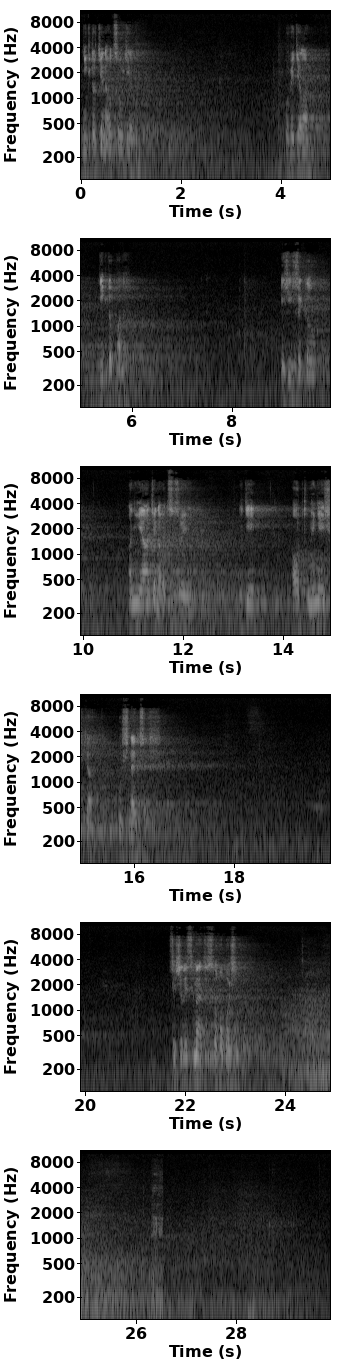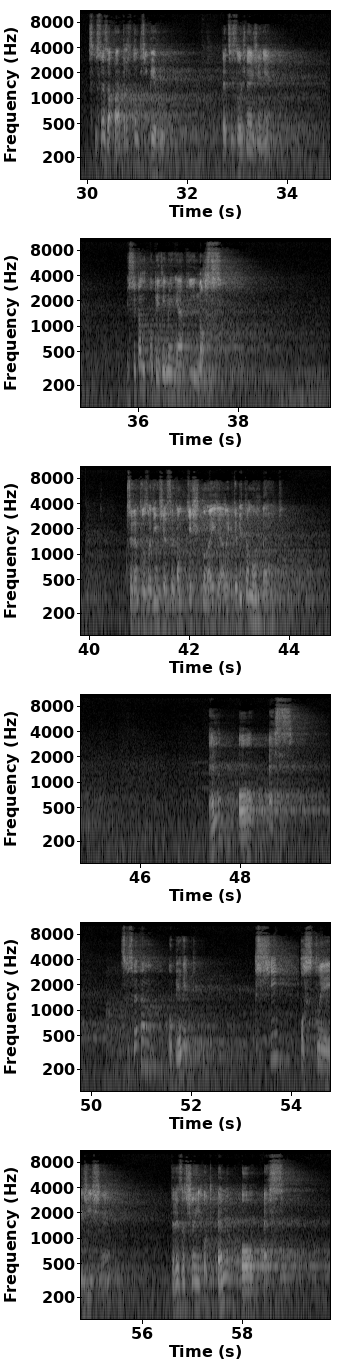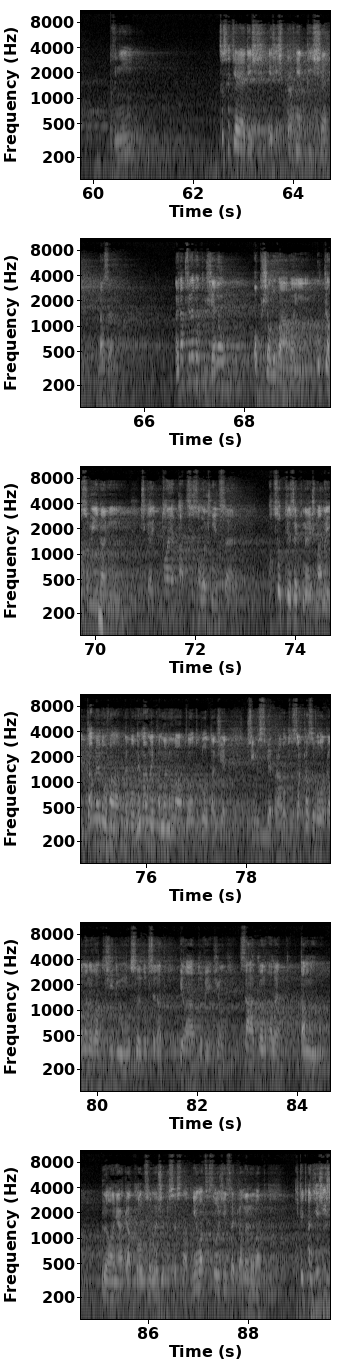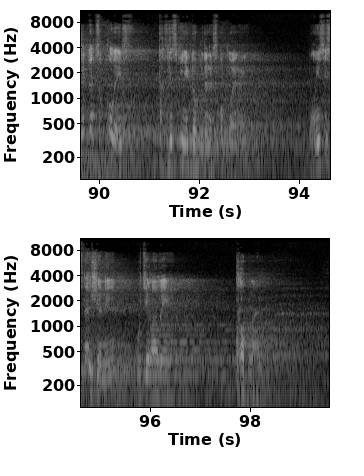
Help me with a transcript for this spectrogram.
Nikdo tě neodsoudil. Pověděla, nikdo, pane. Ježíš řekl, ani já tě neodsuzuji. Jdi a od nynějška už nehřeš. Slyšeli jsme slovo Boží. Zkusme zapátrat v tom příběhu té cizložné ženě, jestli tam objevíme nějaký nos. Předem prozradím, že se tam těžko najde, ale kde by tam mohl být? N-O-S. Zkusme tam objevit tři postoje Ježíše, které začínají od N-O-S. V ní, co se děje, když Ježíš prvně píše na zem? Oni tam přivedou tu ženu, obžalovávají, ukazují na ní, říkají, to je ta cizoložnice. A co ty řekneš, máme ji kamenovat nebo nemáme kamenovat? No, to bylo tak, že římské právo to zakazovalo kamenovat židům, museli to předat Pilátovi, že jo? zákon, ale tam byla nějaká klauzule, že by se snad měla cizoložnice kamenovat. A teď, ať Ježíš řekne cokoliv, tak vždycky někdo bude nespokojený. No, oni si z té ženy udělali problém.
